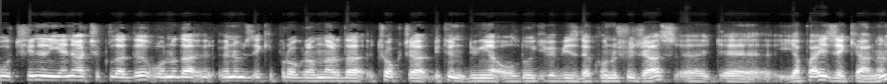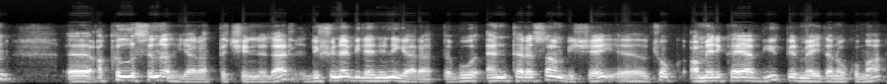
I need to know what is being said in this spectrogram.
Bu Çin'in yeni açıkladığı, onu da önümüzdeki programlarda çokça bütün dünya olduğu gibi biz de konuşacağız. E, e, yapay zekanın e, akıllısını yarattı Çinliler, düşünebilenini yarattı. Bu enteresan bir şey. E, çok Amerika'ya büyük bir meydan okuma.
